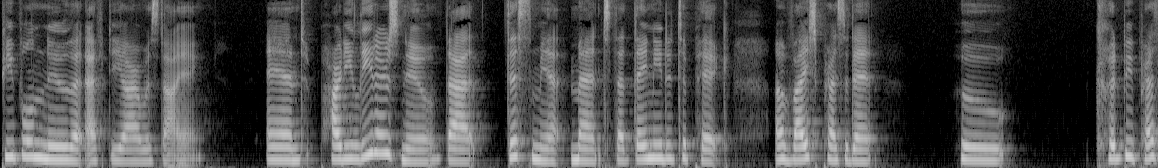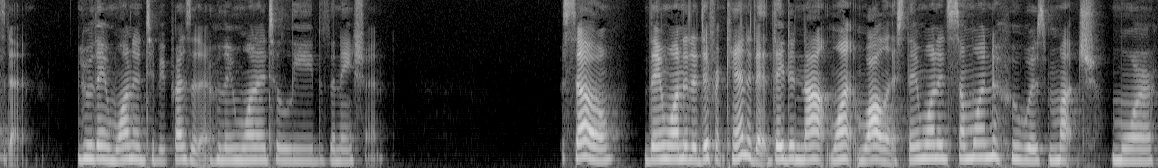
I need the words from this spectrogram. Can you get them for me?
people knew that FDR was dying, and party leaders knew that this meant that they needed to pick a vice president who could be president, who they wanted to be president, who they wanted to lead the nation. So they wanted a different candidate. They did not want Wallace. They wanted someone who was much more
